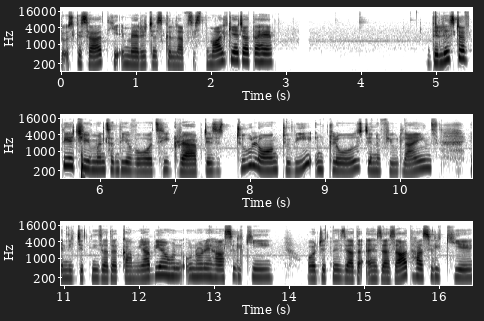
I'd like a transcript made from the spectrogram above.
تو اس کے ساتھ یہ امیریٹس کا لفظ استعمال کیا جاتا ہے۔ The list of the achievements and the awards he grabbed is too long to be enclosed in a few lines یعنی جتنی زیادہ کامیابیاں انہوں نے حاصل کیں اور جتنے زیادہ اعزازات حاصل کیے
